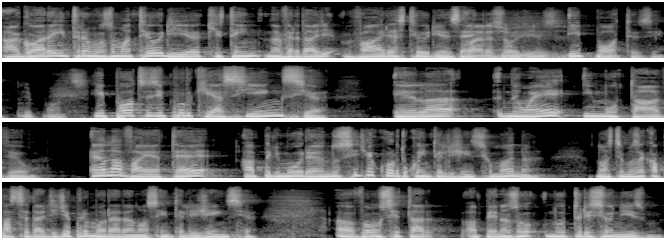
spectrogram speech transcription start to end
Agora entramos numa teoria que tem, na verdade, várias teorias. É Várias teorias. hipótese. Hipótese. Hipótese porque a ciência ela não é imutável. Ela vai até aprimorando-se de acordo com a inteligência humana. Nós temos a capacidade de aprimorar a nossa inteligência. Ah, vamos citar apenas o nutricionismo,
